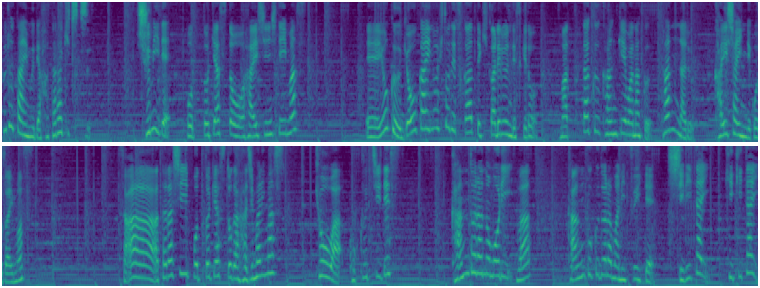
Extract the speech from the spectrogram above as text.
フルタイムで働きつつ趣味でポッドキャストを配信しています。えー、よく業界の人ですかって聞かれるんですけど全く関係はなく単なる会社員でございます。さあ新しいポッドキャストが始まります。今日は告知です。カンドラの森は韓国ドラマについて知りたい聞きたい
